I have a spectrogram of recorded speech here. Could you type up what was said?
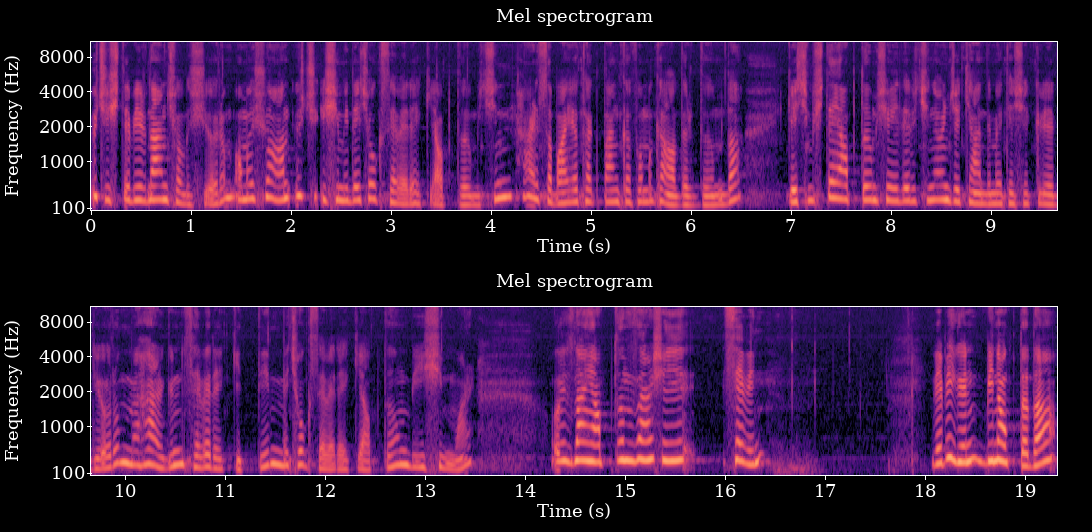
Üç işte birden çalışıyorum ama şu an üç işimi de çok severek yaptığım için her sabah yataktan kafamı kaldırdığımda geçmişte yaptığım şeyler için önce kendime teşekkür ediyorum ve her gün severek gittiğim ve çok severek yaptığım bir işim var. O yüzden yaptığınız her şeyi sevin, ve bir gün bir noktada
